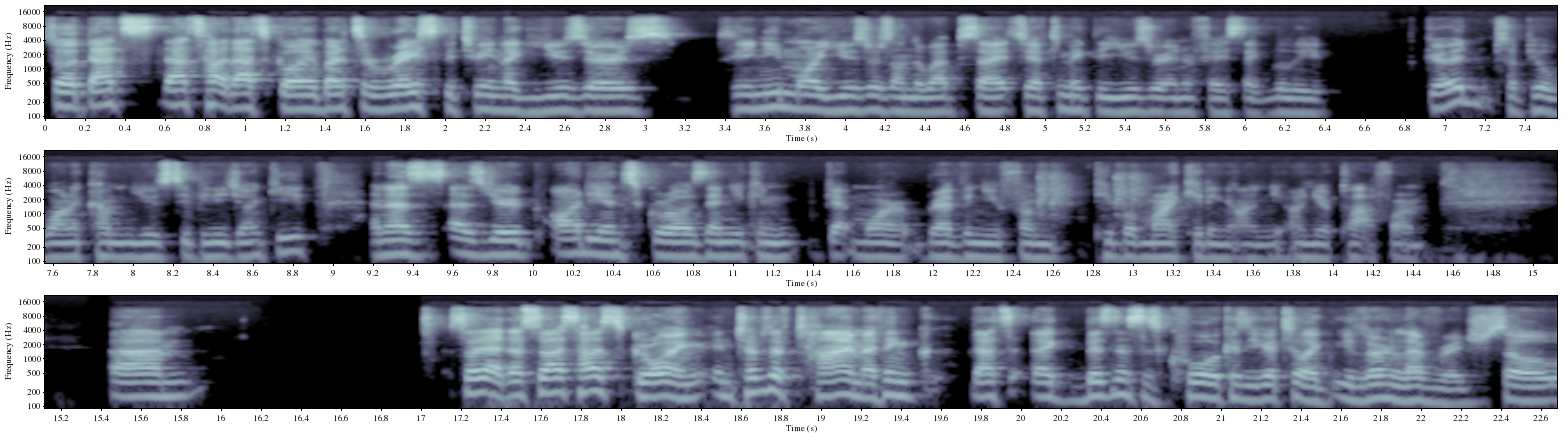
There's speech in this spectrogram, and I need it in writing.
So that's that's how that's going. But it's a race between like users. So you need more users on the website. So you have to make the user interface like really good so people want to come use CPD Junkie and as as your audience grows then you can get more revenue from people marketing on on your platform um so yeah, that's that's how it's growing. In terms of time, I think that's like business is cool because you get to like you learn leverage. So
